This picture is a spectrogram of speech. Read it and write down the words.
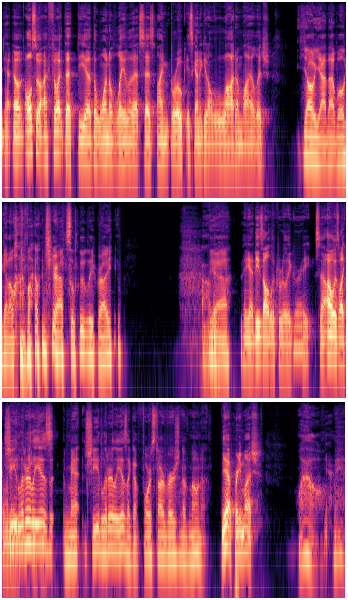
Yeah. Uh, also, I feel like that the uh, the one of Layla that says "I'm broke" is going to get a lot of mileage. Oh yeah, that will get a lot of mileage. You're absolutely right. Uh, yeah. Yeah. These all look really great. So I always like them. When she literally is man she literally is like a four star version of mona Yeah, pretty much. wow Yeah. man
